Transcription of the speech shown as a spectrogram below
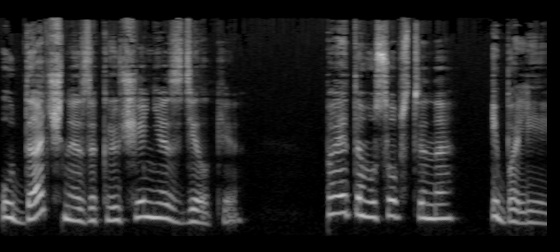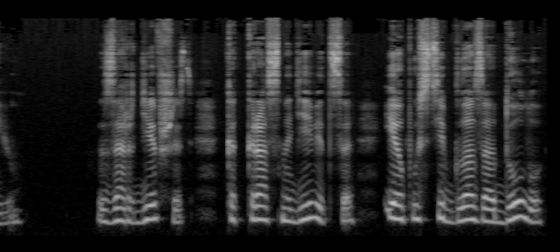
удачное заключение сделки, поэтому, собственно, и болею». Зардевшись, как красная девица, и опустив глаза долу,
